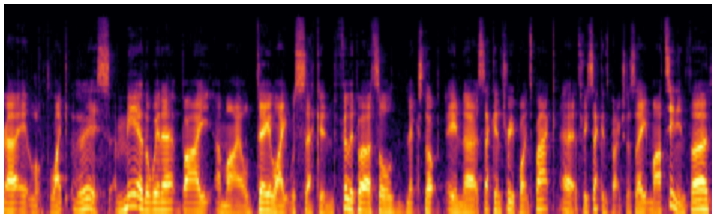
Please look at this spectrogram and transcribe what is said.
Uh, it looked like this. Mir the winner by a mile. Daylight was second. Philipp Öttl next up in uh, second, three points back, three seconds back, should I say. Martin in third.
